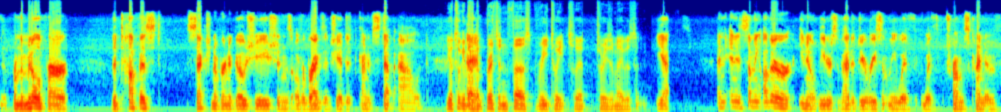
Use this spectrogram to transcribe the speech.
it, from the middle of her, the toughest section of her negotiations over Brexit, she had to kind of step out. You're talking about and, the Britain First retweets where Theresa May was. Yeah, and and it's something other you know leaders have had to do recently with with Trump's kind of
